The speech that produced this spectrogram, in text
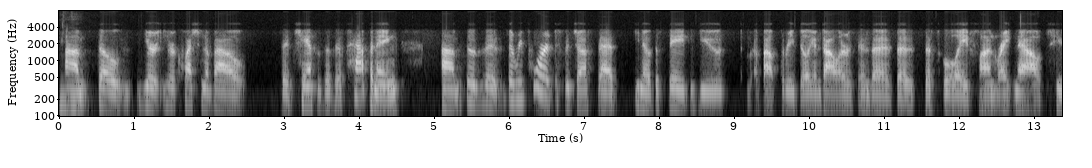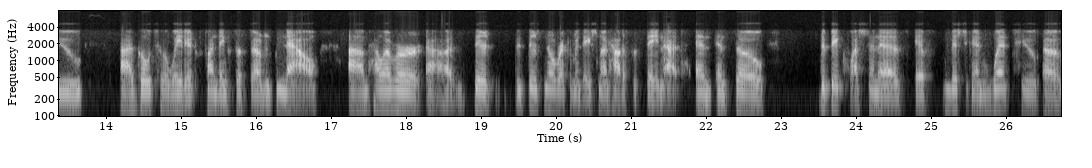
Mm-hmm. Um, so your, your question about the chances of this happening, um, so the, the report suggests that, you know, the state used about $3 billion in the, the, the school aid fund right now to uh, go to a weighted funding system now. Um, however, uh, there, there's no recommendation on how to sustain that. And, and so the big question is if Michigan went to a,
